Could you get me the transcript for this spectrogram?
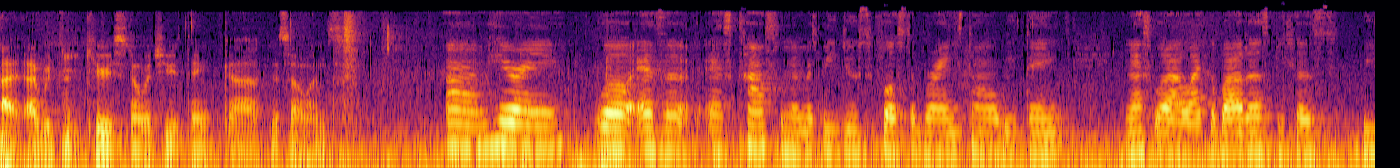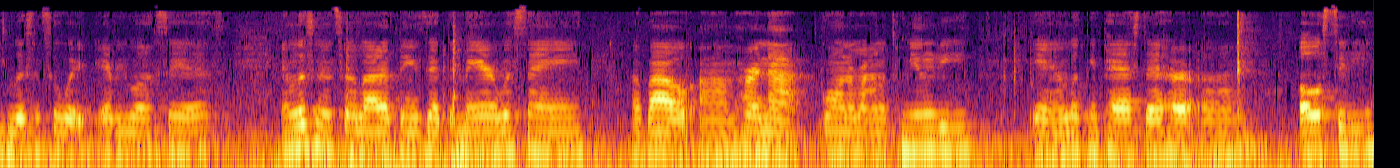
I, I would be curious to know what you think, uh, Ms. Owens. Um, hearing, well, as a, as council members, we do supposed to brainstorm what we think. And that's what I like about us because we listen to what everyone says. And listening to a lot of things that the mayor was saying about, um, her not going around the community and looking past that her, um, old city,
